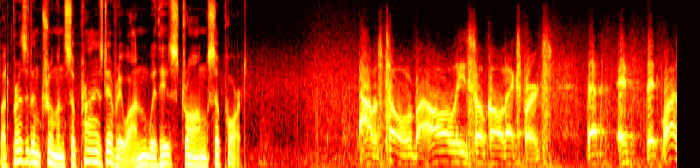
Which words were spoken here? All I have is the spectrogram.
But President Truman surprised everyone with his strong support. I was told by all these so-called experts that if it was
